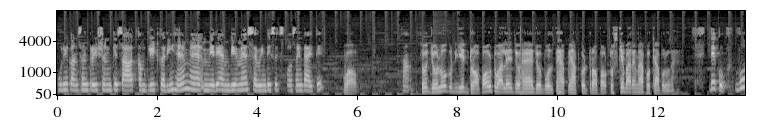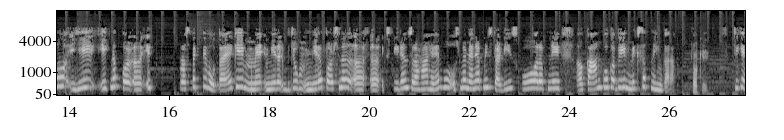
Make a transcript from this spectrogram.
पूरी कंसंट्रेशन के साथ कंप्लीट करी हैं। मैं मेरे एमबीए में 76 परसेंट आए थे। वाह हाँ। तो जो लोग ये ड्रॉप आउट वाले जो हैं जो बोलते हैं अपने आप को ड्रॉप आउट उसके बारे में आपको क्या बोलना है? देखो वो ये एक ना एक प्रोस्पेक्टिव होता है कि मैं मेरा जो मेरा पर्सनल एक्सपीरियंस रहा है वो उसमें मैंने अपनी स्टडीज़ को और अपने आ, काम को कभी मिक्सअप नहीं करा। ओके ठीक है,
